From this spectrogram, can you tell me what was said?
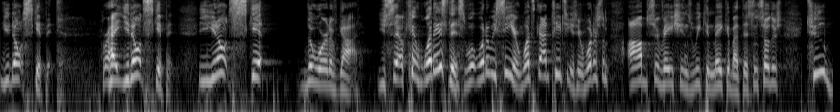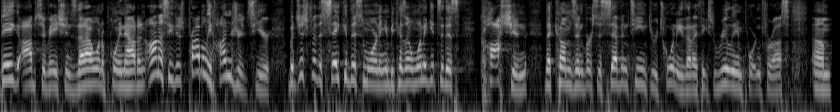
you don't skip it, right? You don't skip it. You don't skip the Word of God. You say, okay, what is this? What, what, do we see here? What's God teaching us here? What are some observations we can make about this? And so there's two big observations that I want to point out. And honestly, there's probably hundreds here, but just for the sake of this morning, and because I want to get to this caution that comes in verses 17 through 20 that I think is really important for us, um,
